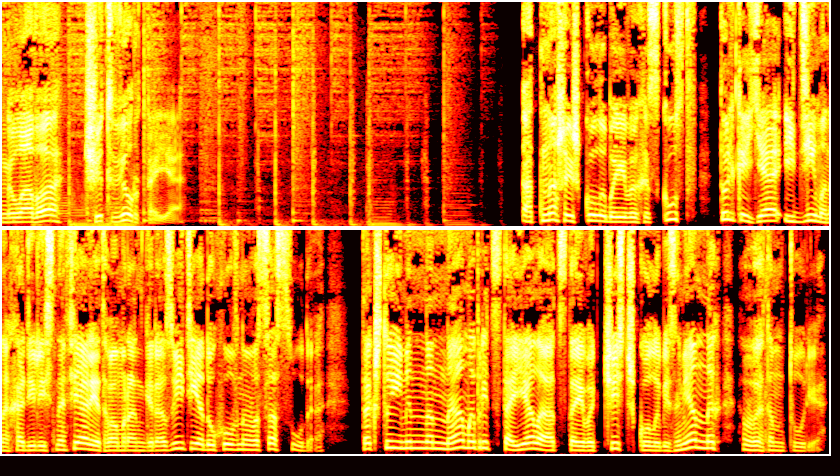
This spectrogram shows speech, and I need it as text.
Глава четвертая. От нашей школы боевых искусств только я и Дима находились на фиолетовом ранге развития духовного сосуда, так что именно нам и предстояло отстаивать честь школы безымянных в этом туре.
